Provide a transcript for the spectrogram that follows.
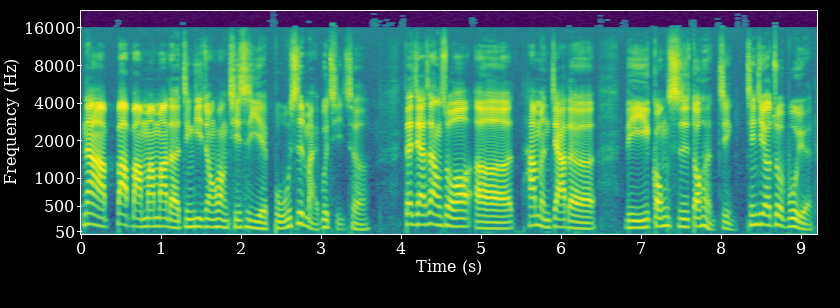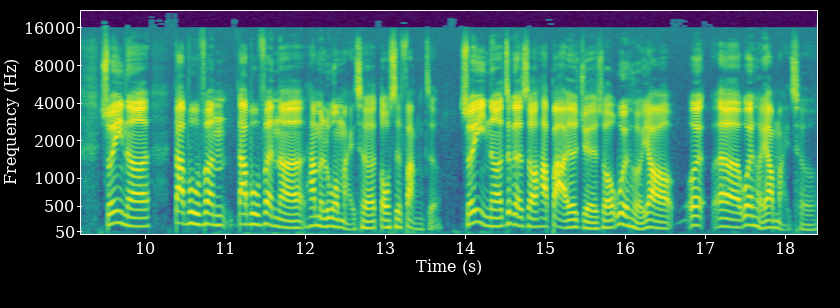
那爸爸妈妈的经济状况其实也不是买不起车，再加上说，呃，他们家的离公司都很近，亲戚又住不远，所以呢，大部分大部分呢，他们如果买车都是放着，所以呢，这个时候他爸就觉得说，为何要为呃为何要买车？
